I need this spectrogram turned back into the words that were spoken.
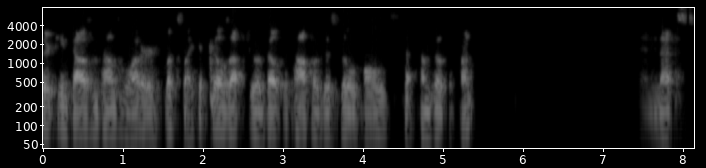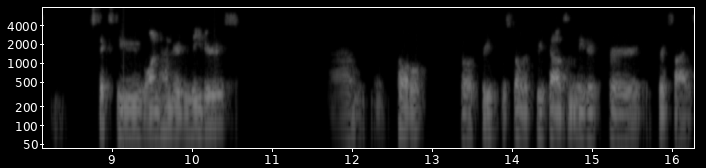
13,000 pounds of water looks like. It fills up to about the top of this little bulge that comes out the front. And that's 6,100 liters um, total. So three, just over 3,000 liters per, per size.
